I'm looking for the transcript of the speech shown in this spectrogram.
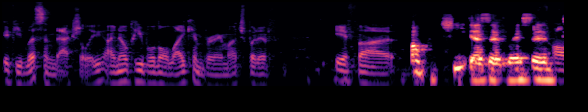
if he listened. Actually, I know people don't like him very much, but if, if, uh, Oh, he doesn't listen to of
